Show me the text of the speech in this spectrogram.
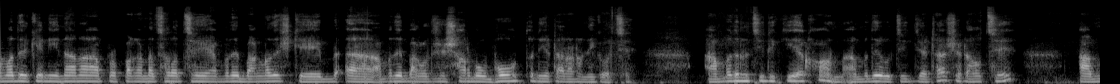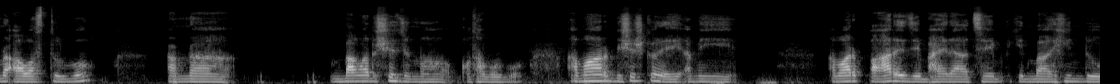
আমাদেরকে নিয়ে নানা প্রপাগান্ডা ছড়াচ্ছে, আমাদের বাংলাদেশকে আমাদের বাংলাদেশের সার্বভৌমত্ব নিয়ে টানাটানি করছে। আমাদের উচিত কি এখন? আমাদের উচিত যেটা, সেটা হচ্ছে আমরা আওয়াজ তুলব, আমরা বাংলাদেশের জন্য কথা বলব। আমার বিশেষ করে আমি, আমার পাহাড়ে যে ভাইরা আছে, কিংবা হিন্দু,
